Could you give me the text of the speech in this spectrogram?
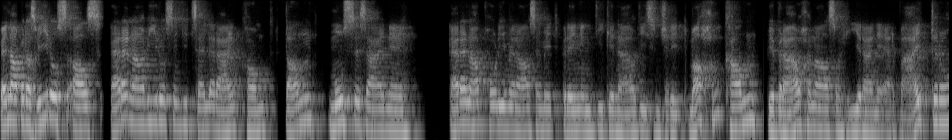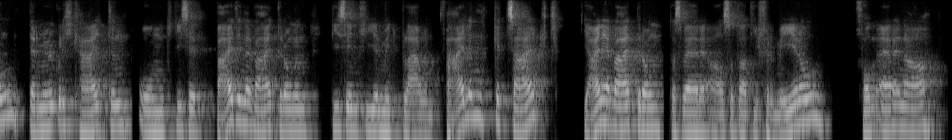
Wenn aber das Virus als RNA-Virus in die Zelle reinkommt, dann muss es eine RNA-Polymerase mitbringen, die genau diesen Schritt machen kann. Wir brauchen also hier eine Erweiterung der Möglichkeiten und diese beiden Erweiterungen, die sind hier mit blauen Pfeilen gezeigt. Die eine Erweiterung, das wäre also da die Vermehrung von RNA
